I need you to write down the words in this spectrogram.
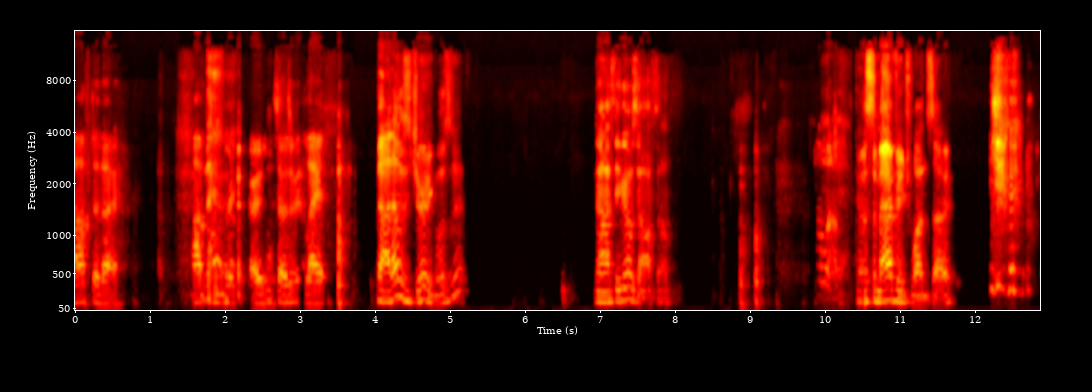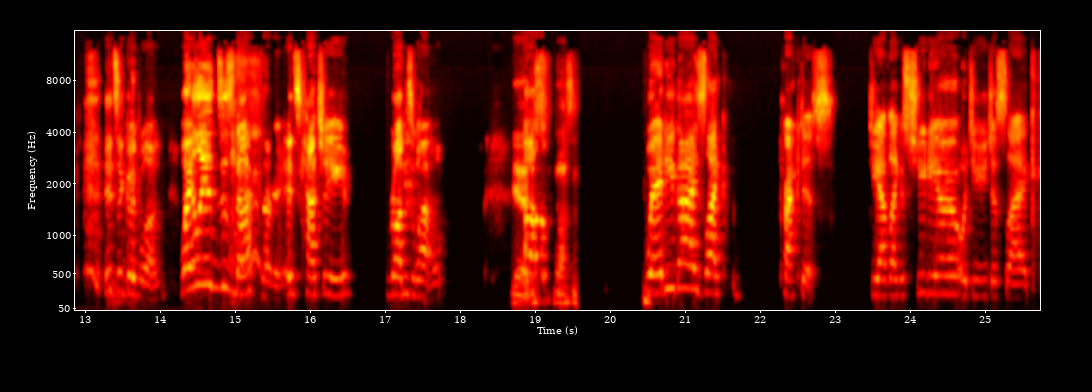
after though. After it goes, so it was a bit late. No, that was during, wasn't it? No, I think that was after. oh well. There was some average ones though. it's a good one. Waliens is nice though. It's catchy, runs well. Yeah, just Um, nice and Where do you guys like practice? Do you have like a studio or do you just like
